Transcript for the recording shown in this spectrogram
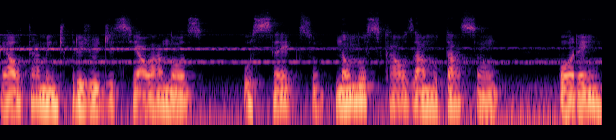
é altamente prejudicial a nós. O sexo não nos causa a mutação, porém,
